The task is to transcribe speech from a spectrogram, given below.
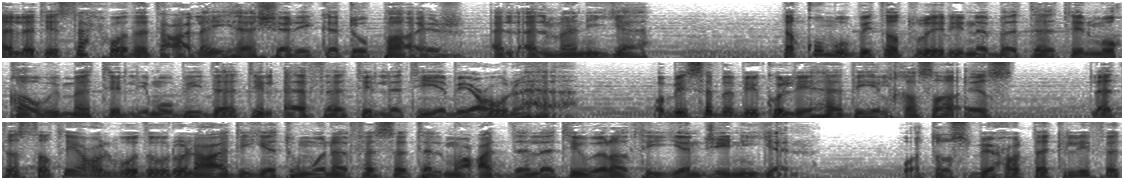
التي استحوذت عليها شركة باير الألمانية تقوم بتطوير نباتات مقاومة لمبيدات الآفات التي يبيعونها وبسبب كل هذه الخصائص لا تستطيع البذور العادية منافسة المعدلة وراثيا جينيا وتصبح تكلفة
